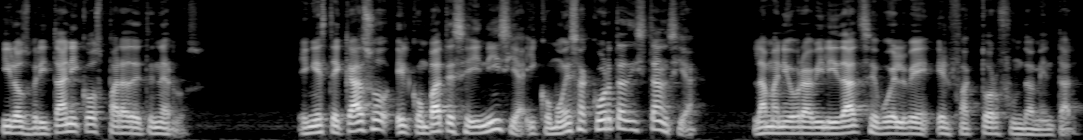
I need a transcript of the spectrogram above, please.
y los británicos para detenerlos. En este caso, el combate se inicia y como es a corta distancia, la maniobrabilidad se vuelve el factor fundamental.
